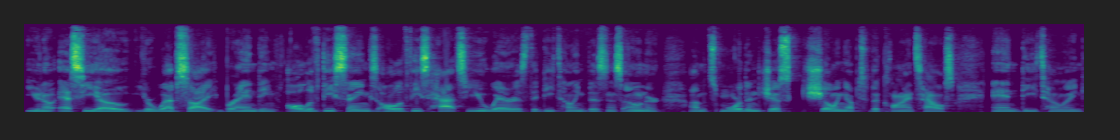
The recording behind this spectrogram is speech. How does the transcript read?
you know SEO, your website, branding, all of these things, all of these hats you wear as the detailing business owner. Um, it's more than just showing up to the client's house and detailing.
